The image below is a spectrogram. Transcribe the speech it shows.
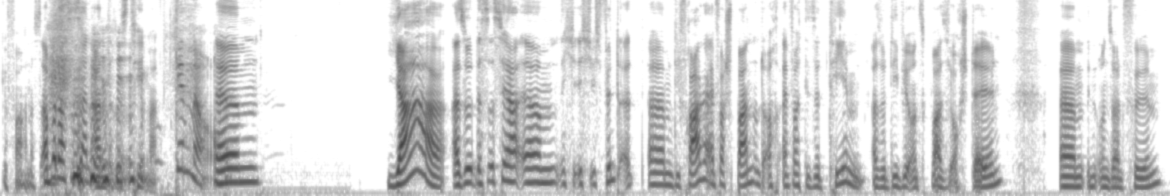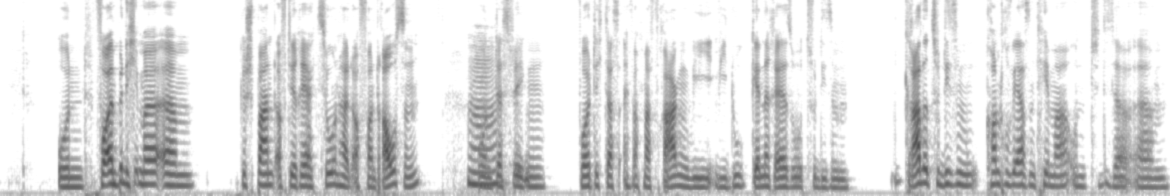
gefahren ist. Aber das ist ein anderes Thema. Genau. Ähm, ja, also das ist ja, ähm, ich, ich, ich finde äh, ähm, die Frage einfach spannend und auch einfach diese Themen, also die wir uns quasi auch stellen ähm, in unseren Filmen. Und vor allem bin ich immer ähm, gespannt auf die Reaktion halt auch von draußen. Hm. Und deswegen wollte ich das einfach mal fragen, wie, wie du generell so zu diesem, gerade zu diesem kontroversen Thema und zu dieser ähm,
